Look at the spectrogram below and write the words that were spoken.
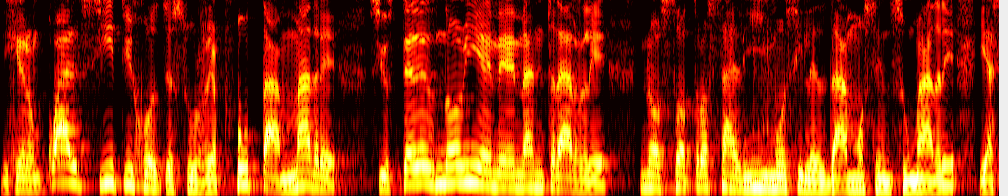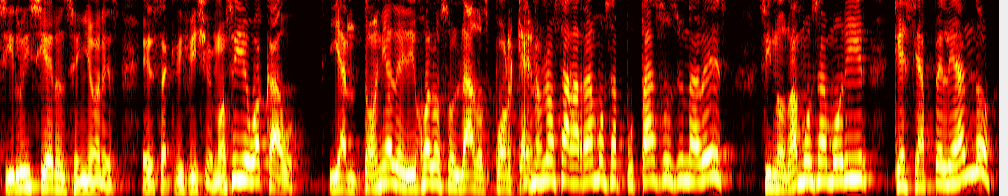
Dijeron, ¿cuál sitio, hijos de su reputa madre? Si ustedes no vienen a entrarle, nosotros salimos y les damos en su madre. Y así lo hicieron, señores. El sacrificio no se llevó a cabo. Y Antonia le dijo a los soldados, ¿por qué no nos agarramos a putazos de una vez? Si nos vamos a morir, que sea peleando.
